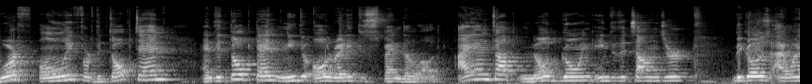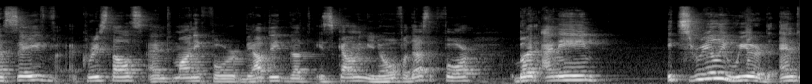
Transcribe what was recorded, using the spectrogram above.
worth only for the top 10 and the top 10 need already to spend a lot. I end up not going into the challenger because I want to save crystals and money for the update that is coming, you know, for Fantastic 4. But I mean, it's really weird and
